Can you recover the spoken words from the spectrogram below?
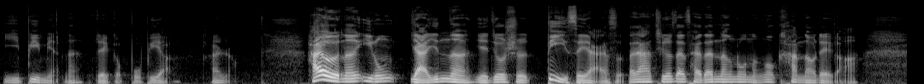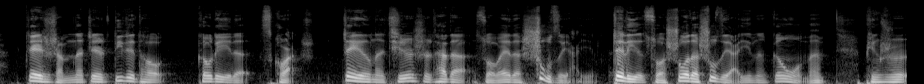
以避免呢这个不必要的干扰。还有呢一种哑音呢，也就是 DCS，大家其实在菜单当中能够看到这个啊，这是什么呢？这是 Digital Coded Scratch，这个呢其实是它的所谓的数字哑音。这里所说的数字哑音呢，跟我们平时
